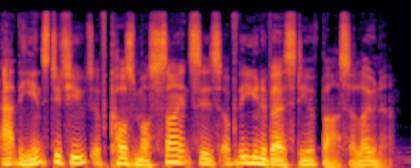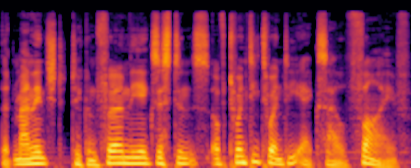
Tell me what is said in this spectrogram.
at the Institute of Cosmos Sciences of the University of Barcelona, that managed to confirm the existence of 2020 XL5,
